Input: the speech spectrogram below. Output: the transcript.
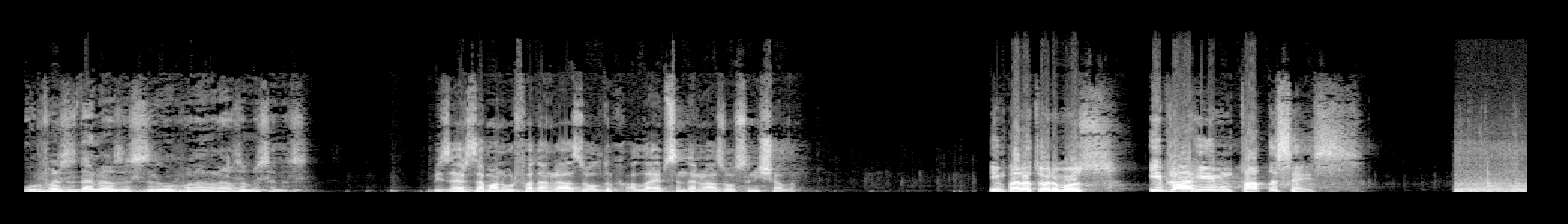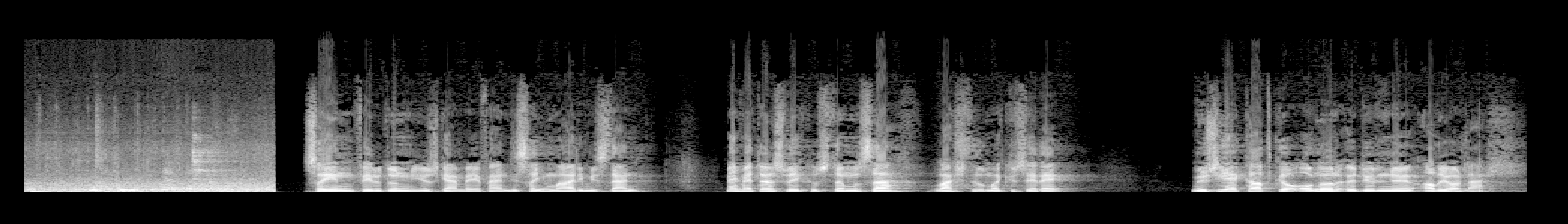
Urfa sizden razı, siz de Urfa'dan razı mısınız? Biz her zaman Urfa'dan razı olduk. Allah hepsinden razı olsun inşallah. İmparatorumuz İbrahim Tatlıses. Sayın Feridun Yüzgen Beyefendi, Sayın Valimizden Mehmet Özbek ustamıza ulaştırılmak üzere müziğe katkı onur ödülünü alıyorlar.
